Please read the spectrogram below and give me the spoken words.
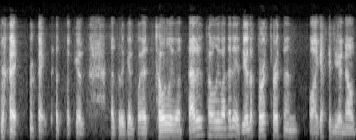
Right, right. That's a good. That's a good point. It's totally what that is. Totally what that is. You're the first person. Well, I guess because you no,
